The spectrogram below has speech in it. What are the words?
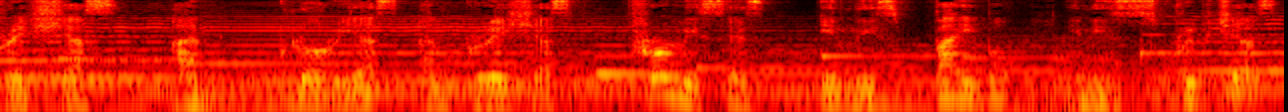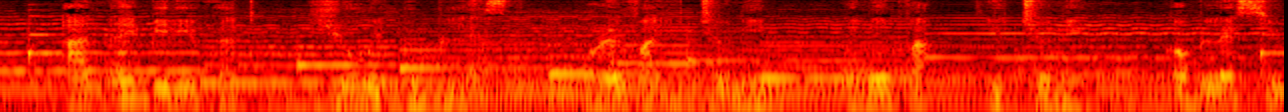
precious and glorious and gracious promises in His Bible, in His scriptures, and I believe that you will be blessed wherever you tune in, whenever you tune in. God bless you.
